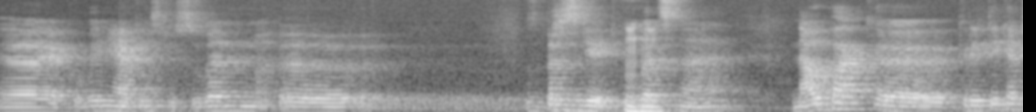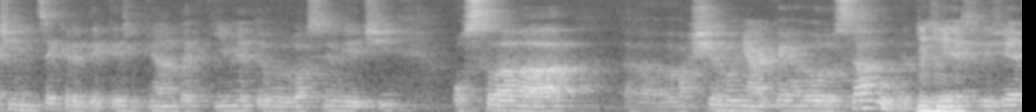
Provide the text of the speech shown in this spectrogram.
eh, jakoby nějakým způsobem zbrzdit, mhm. vůbec mm-hmm. ne. Naopak kritika, čím více kritiky říkám, tak tím je to vlastně větší oslava vašeho nějakého dosahu, protože mm-hmm. jestliže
